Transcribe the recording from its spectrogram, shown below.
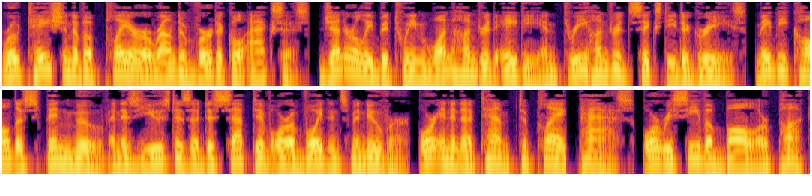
Rotation of a player around a vertical axis, generally between 180 and 360 degrees, may be called a spin move and is used as a deceptive or avoidance maneuver, or in an attempt to play, pass, or receive a ball or puck,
